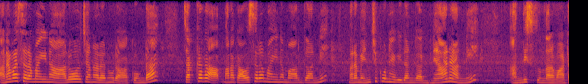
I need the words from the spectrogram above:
అనవసరమైన ఆలోచనలను రాకుండా చక్కగా మనకు అవసరమైన మార్గాన్ని మనం ఎంచుకునే విధంగా జ్ఞానాన్ని అందిస్తుందన్నమాట.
